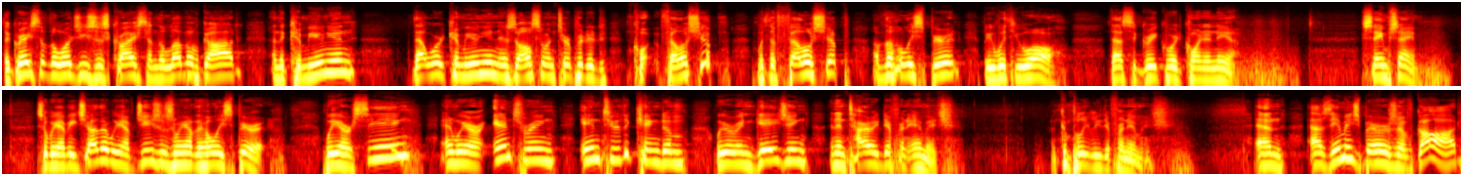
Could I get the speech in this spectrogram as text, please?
The grace of the Lord Jesus Christ and the love of God and the communion, that word communion is also interpreted fellowship, with the fellowship of the Holy Spirit be with you all. That's the Greek word koinonia. Same, same. So we have each other, we have Jesus, and we have the Holy Spirit. We are seeing and we are entering into the kingdom, we are engaging an entirely different image, a completely different image. And as image bearers of God,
